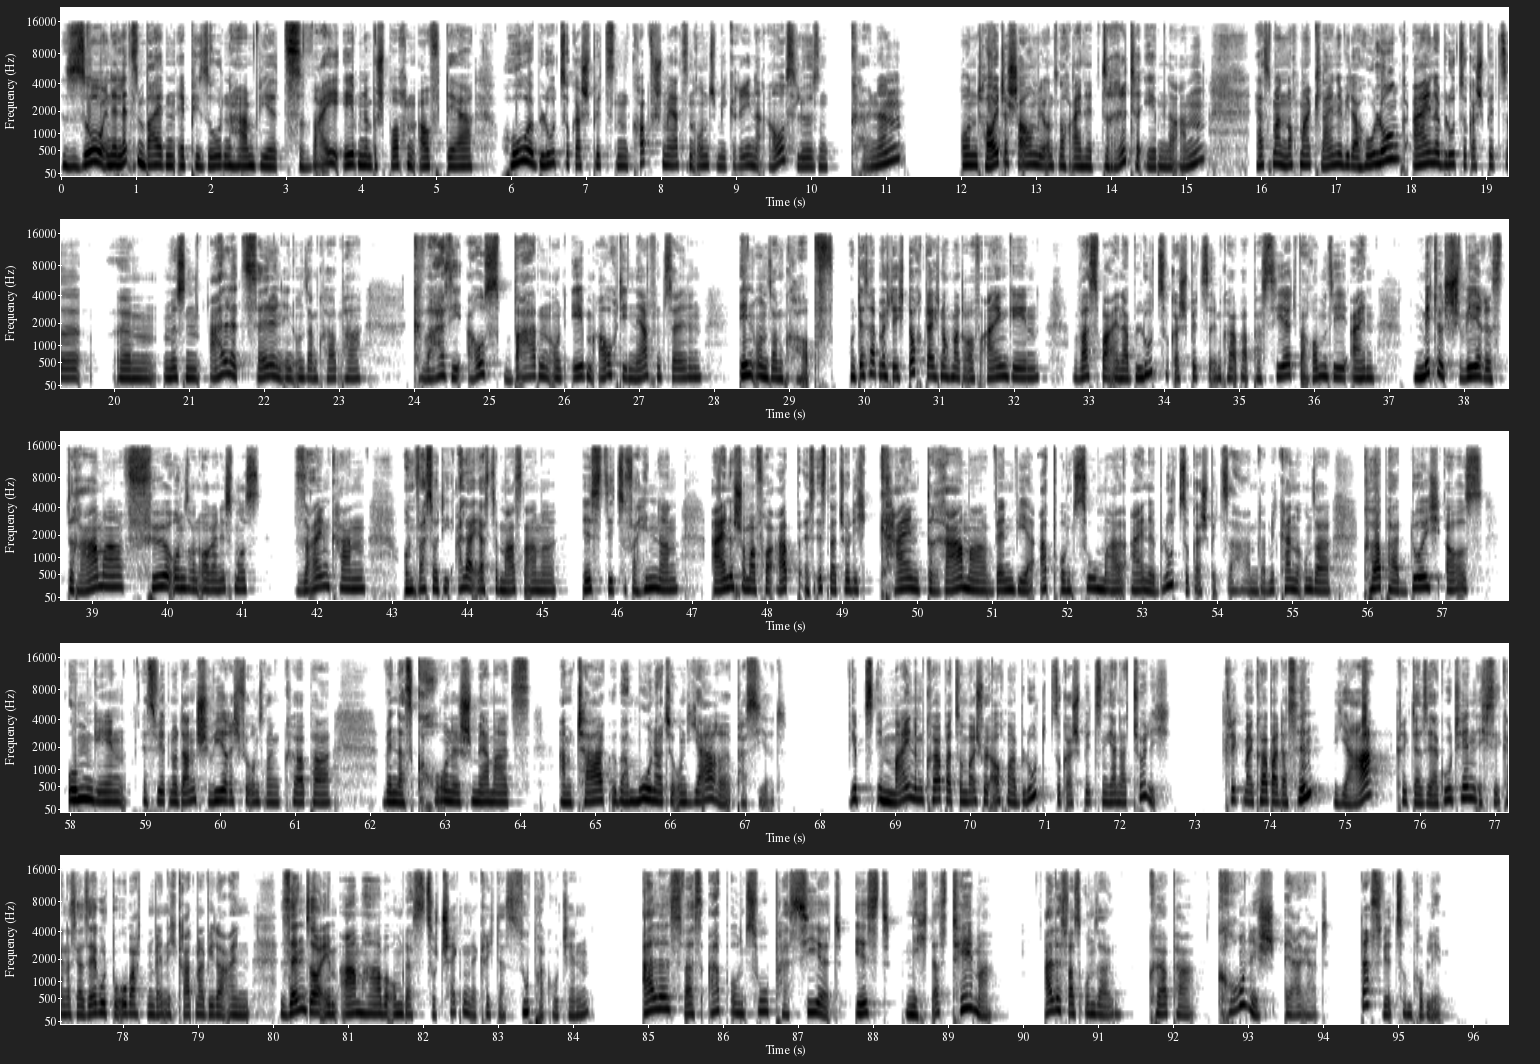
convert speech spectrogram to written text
So, in den letzten beiden Episoden haben wir zwei Ebenen besprochen, auf der hohe Blutzuckerspitzen Kopfschmerzen und Migräne auslösen können. Und heute schauen wir uns noch eine dritte Ebene an. Erstmal nochmal kleine Wiederholung. Eine Blutzuckerspitze ähm, müssen alle Zellen in unserem Körper quasi ausbaden und eben auch die Nervenzellen in unserem Kopf. Und deshalb möchte ich doch gleich nochmal drauf eingehen, was bei einer Blutzuckerspitze im Körper passiert, warum sie ein mittelschweres Drama für unseren Organismus sein kann und was so die allererste Maßnahme ist, sie zu verhindern. Eines schon mal vorab, es ist natürlich kein Drama, wenn wir ab und zu mal eine Blutzuckerspitze haben. Damit kann unser Körper durchaus umgehen. Es wird nur dann schwierig für unseren Körper, wenn das chronisch mehrmals am Tag über Monate und Jahre passiert. Gibt's in meinem Körper zum Beispiel auch mal Blutzuckerspitzen? Ja, natürlich. Kriegt mein Körper das hin? Ja, kriegt er sehr gut hin. Ich kann das ja sehr gut beobachten, wenn ich gerade mal wieder einen Sensor im Arm habe, um das zu checken. Der kriegt das super gut hin. Alles, was ab und zu passiert, ist nicht das Thema. Alles, was unseren Körper chronisch ärgert, das wird zum Problem.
